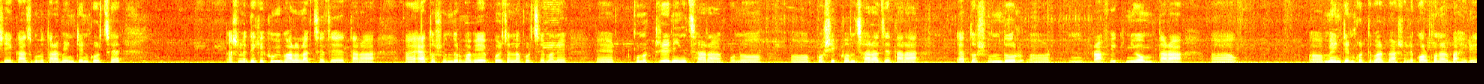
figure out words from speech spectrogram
সেই কাজগুলো তারা মেনটেন করছে। আসলে দেখে খুবই ভালো লাগছে যে তারা এত সুন্দরভাবে পরিচালনা করছে। মানে কোনো ট্রেনিং ছাড়া, কোনো প্রশিক্ষণ ছাড়া যে তারা এত সুন্দর ট্রাফিক নিয়ম তারা মেনটেন করতে পারবে আসলে কল্পনার বাহিরে।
